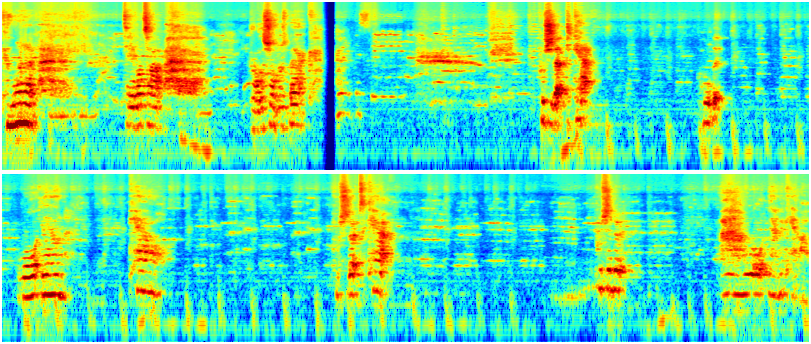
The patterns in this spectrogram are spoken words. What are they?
Come on up. Tabletop. Draw the shoulders back. Push it up to cat. Hold it. Roll it down. Cow. Push it up to cat. Push it. Ah, roll it down to cow.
